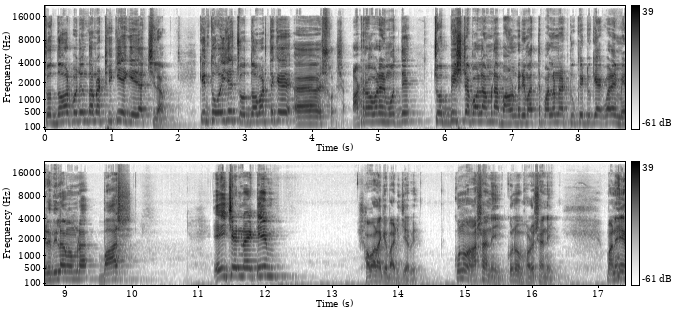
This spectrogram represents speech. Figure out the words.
চোদ্দ ওভার পর্যন্ত আমরা ঠিকই এগিয়ে যাচ্ছিলাম। কিন্তু ওই যে চোদ্দ ওভার থেকে আঠারো ওভারের মধ্যে চব্বিশটা বল আমরা বাউন্ডারি মারতে পারলাম না। টুকে টুকে একবারে মেরে দিলাম আমরা। বাস। এই চেন্নাই টিম সবার আগে বাড়ি যাবে। কোনো আশা নেই, কোনো ভরসা নেই। মানে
